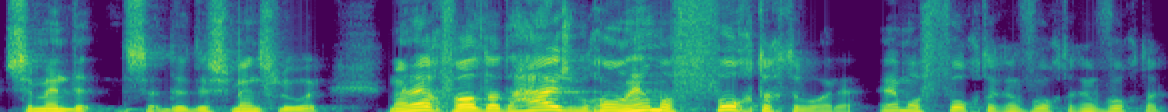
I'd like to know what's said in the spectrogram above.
cement, de, de, cementvloer. Maar in elk geval, dat huis begon helemaal vochtig te worden. Helemaal vochtig en vochtig en vochtig.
